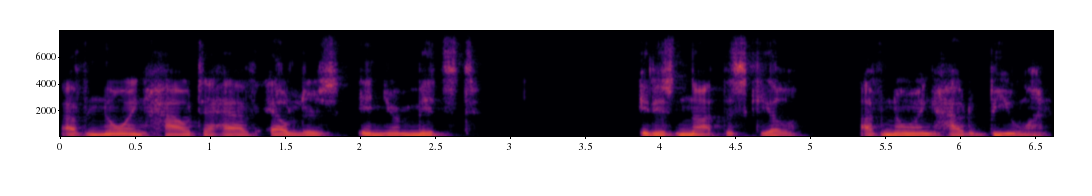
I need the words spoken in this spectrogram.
of knowing how to have elders in your midst. It is not the skill of knowing how to be one.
